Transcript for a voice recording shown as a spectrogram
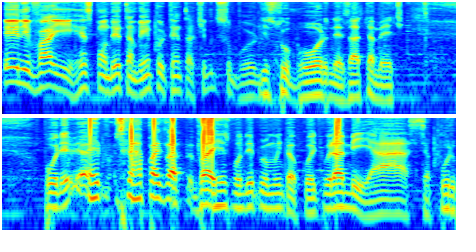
ele vai responder também por tentativa de suborno. De suborno, exatamente. Por ele, esse rapaz vai, vai responder por muita coisa, por ameaça, por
